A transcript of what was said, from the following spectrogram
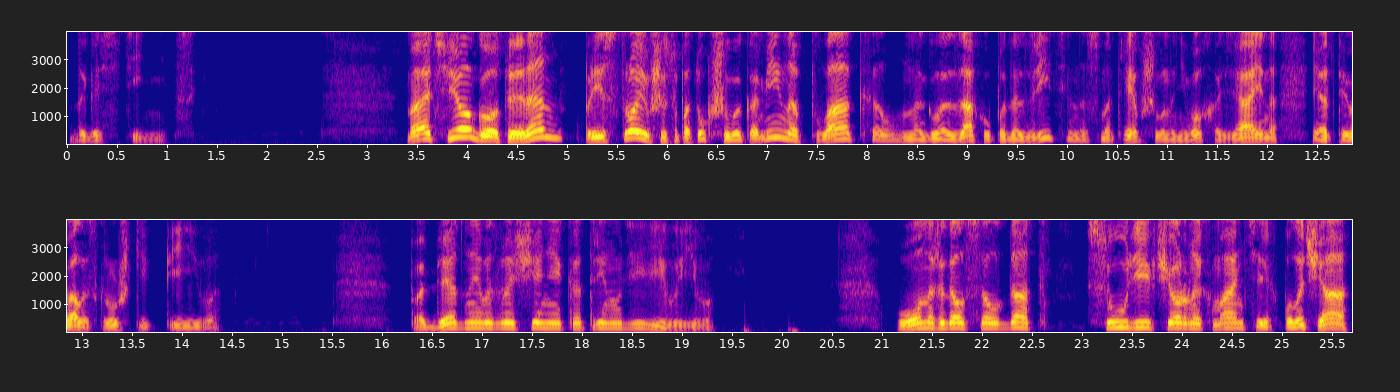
до гостиницы. Матье Готерен, пристроившись у потухшего камина, плакал на глазах у подозрительно смотревшего на него хозяина и отпивал из кружки пива. Победное возвращение Катрин удивило его. Он ожидал солдат, судей в черных мантиях, палача,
